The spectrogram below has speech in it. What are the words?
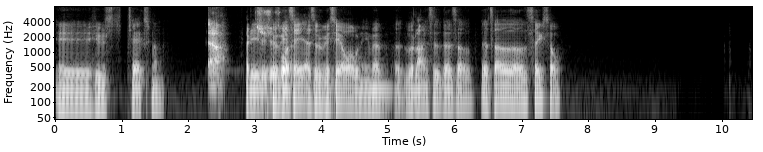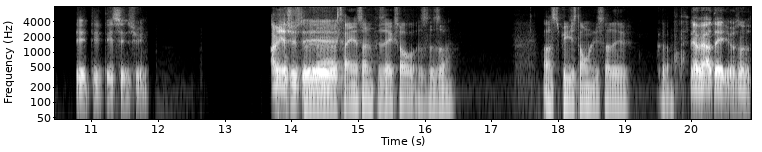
Øh, Hugh Jackman. Ja, Fordi Synes jeg, du tror kan, jeg. se, altså, du kan se overordningen med, hvor lang tid det har taget. Det har taget øh, 6 år. det, det, det er sindssygt. Jamen, jeg synes, det, har øh, trænet sådan for 6 år, altså, så, og spist ordentligt, så er det godt. ja, hver dag og sådan noget.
